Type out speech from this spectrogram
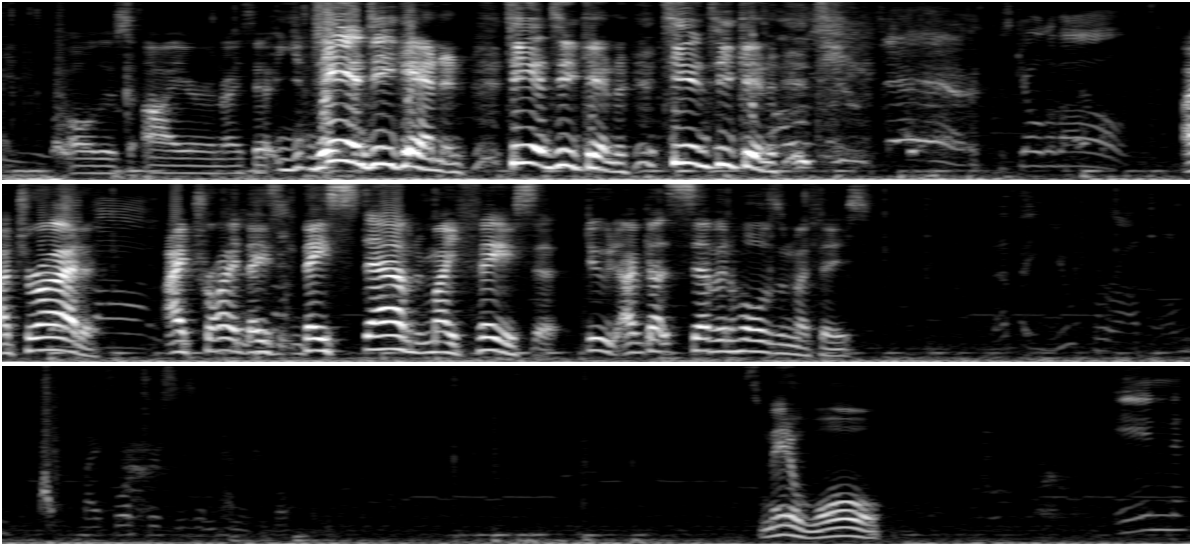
kazoo. All this iron, I said. TNT cannon! TNT cannon! TNT cannon! Don't you dare! Just kill them all! I tried. I tried. They they stabbed my face. Dude, I've got seven holes in my face. That's a you problem. My fortress is impenetrable. It's made of wool. Impenetrable.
